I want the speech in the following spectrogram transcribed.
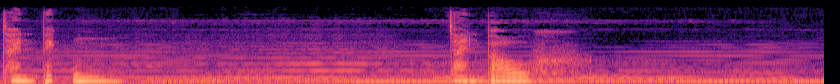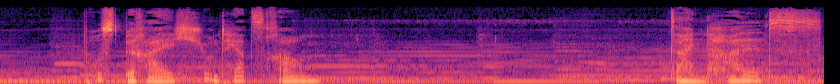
dein Becken, dein Bauch, Brustbereich und Herzraum. deinen Hals,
